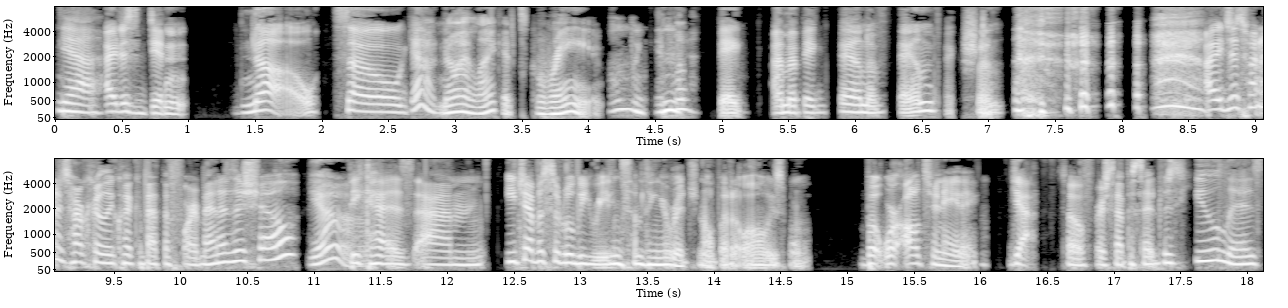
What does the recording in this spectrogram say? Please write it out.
Yeah. I just didn't know. So yeah, no, I like it. It's great. Oh my I'm goodness. a big I'm a big fan of fan fiction. I just want to talk really quick about the format of the show Yeah. because um, each episode will be reading something original, but it always won't. But we're alternating. Yeah. So first episode was you, Liz,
